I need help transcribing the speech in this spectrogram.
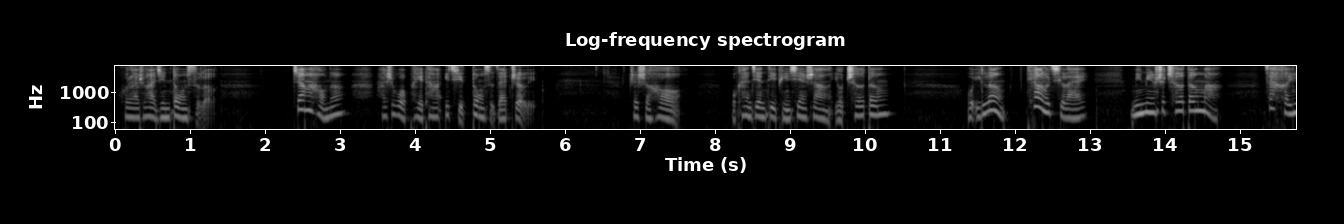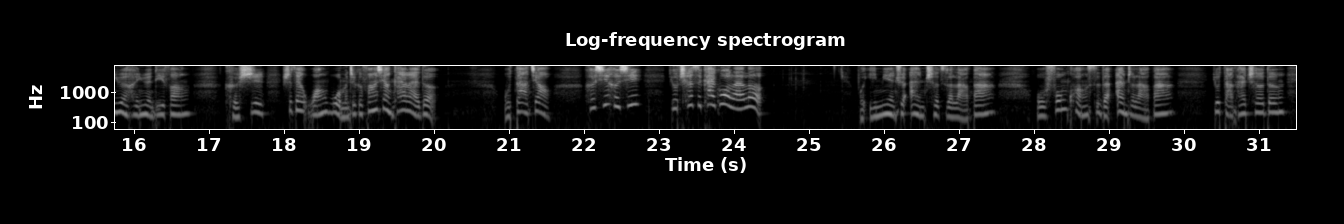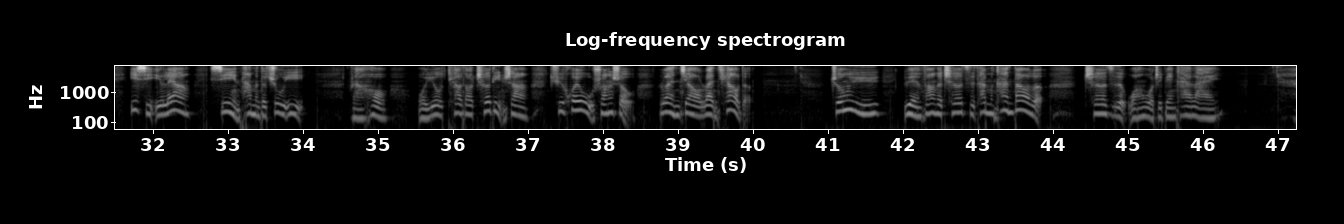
回来说他已经冻死了，这样好呢？还是我陪他一起冻死在这里？这时候，我看见地平线上有车灯，我一愣，跳了起来。明明是车灯嘛，在很远很远地方。可是是在往我们这个方向开来的，我大叫：“荷西，荷西，有车子开过来了！”我一面去按车子的喇叭，我疯狂似的按着喇叭，又打开车灯，一熄一亮，吸引他们的注意。然后我又跳到车顶上去挥舞双手，乱叫乱跳的。终于，远方的车子他们看到了，车子往我这边开来。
